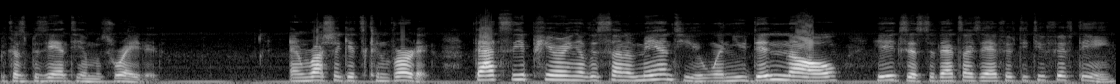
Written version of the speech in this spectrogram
because Byzantium was raided. And Russia gets converted. That's the appearing of the Son of Man to you when you didn't know he existed. That's Isaiah 52:15.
